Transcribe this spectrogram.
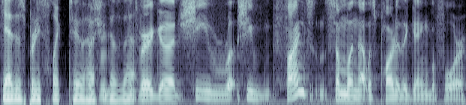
Yeah, this is pretty slick too. How she does that. It's very good. She she finds someone that was part of the gang before,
